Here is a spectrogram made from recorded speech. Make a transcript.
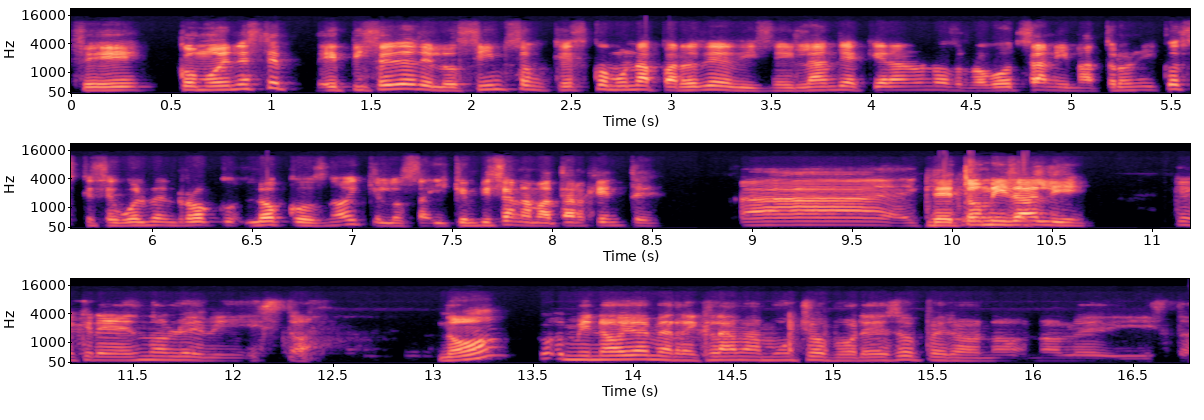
Sí, como en este episodio de Los Simpson que es como una parodia de Disneylandia, que eran unos robots animatrónicos que se vuelven locos, ¿no? Y que, los, y que empiezan a matar gente. Ay, ¿qué De Tommy? Daly, ¿Qué crees? No lo he visto. ¿No? Mi novia me reclama mucho por eso, pero no, no lo he visto.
